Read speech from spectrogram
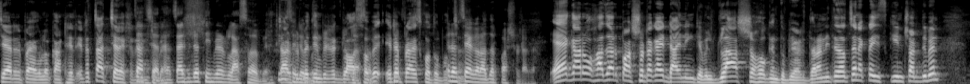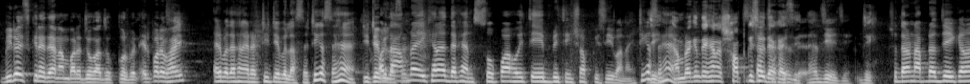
চেয়ারের পায়াগুলো কাঠের এটা চার একটা চার হ্যাঁ চার ফিট তিন ফিট গ্লাস হবে। চার আছে? ফিট বাই তিন ফিটের গ্লাস হবে। এটা প্রাইস কত পড়ছে হচ্ছে এগারো হাজার পাঁচশো টাকা। এগারো হাজার পাঁচশো টাকায় ডাইনিং টেবিল গ্লাস সহ কিন্তু বিয়ার যারা নিতে যাচ্ছেন একটা স্ক্রিনশট দিবেন ভিডিও স্ক্রিনে দেওয়া নাম্বারে যোগাযোগ করবেন। এরপরে ভাই? এরপর দেখেন একটা টি টেবিল আছে ঠিক আছে হ্যাঁ? টি টেবিল আছে। আমরা এখানে দেখেন সোফা হইতে এভরিথিং সব কিছুই বানাই ঠিক আছে হ্যাঁ? আমরা কিন্তু এখানে সবকিছুই দেখাইছি। হ্যাঁ জি জি। জি। সুতরাং আপনার যে কোনো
